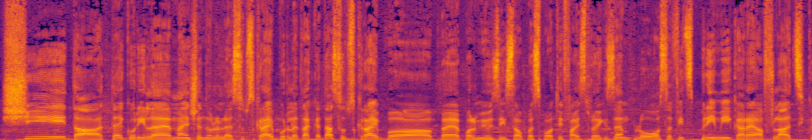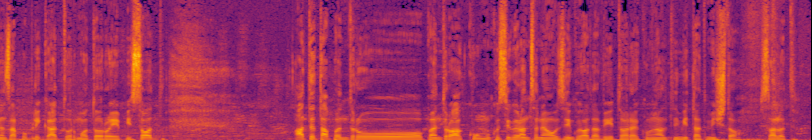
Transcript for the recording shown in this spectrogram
Și da, tagurile, mention-urile, subscribe-urile, dacă dați subscribe uh, pe Apple Music sau pe Spotify, spre exemplu, o să fiți primii care aflați când s-a publicat următorul episod. Atâta pentru, pentru acum, cu siguranță ne auzim cu data viitoare cu un alt invitat mișto. Salut!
